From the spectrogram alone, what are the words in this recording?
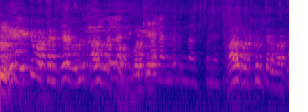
మీరు ఎట్టి వస్తానంటే రెండు కాలు పట్టుకో కాలు పట్టుకున్న తర్వాత.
